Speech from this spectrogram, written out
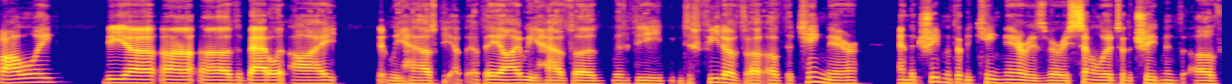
following the uh, uh, uh the battle at Ai that we have the at Ai we have uh, the, the, defeat of uh, of the king there, and the treatment of the king there is very similar to the treatment of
